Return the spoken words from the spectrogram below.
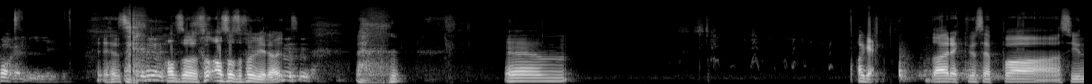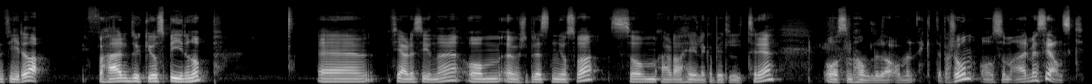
Bare le. Yes. Han så, han så så forvirra ut. um, Ok, da rekker vi å se på syn fire, da. For her dukker jo spiren opp. Eh, fjerde synet om øverstepresten Josva, som er da hele kapittel tre, og som handler da om en ekte person, og som er messiansk.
